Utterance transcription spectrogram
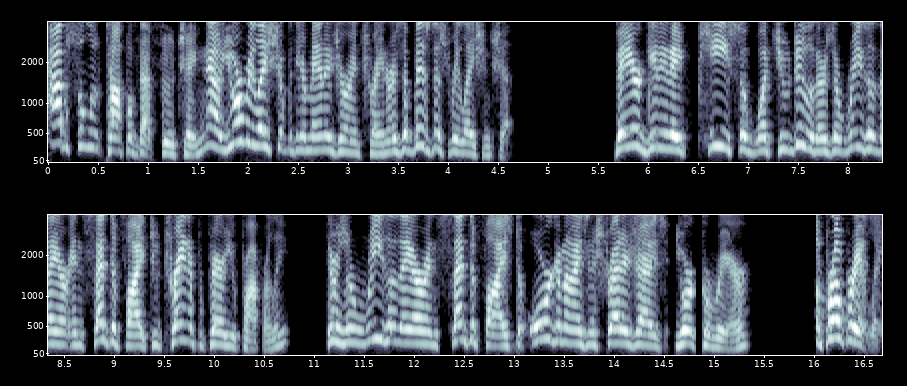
absolute top of that food chain. Now, your relationship with your manager and trainer is a business relationship. They are getting a piece of what you do. There's a reason they are incentivized to train and prepare you properly. There's a reason they are incentivized to organize and strategize your career appropriately.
